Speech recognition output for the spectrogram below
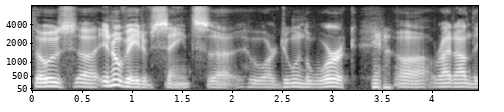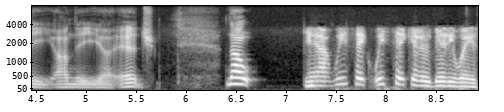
those uh, innovative saints uh, who are doing the work Yeah. uh, right on the on the uh, edge. Now, Yeah, we think we think in many ways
